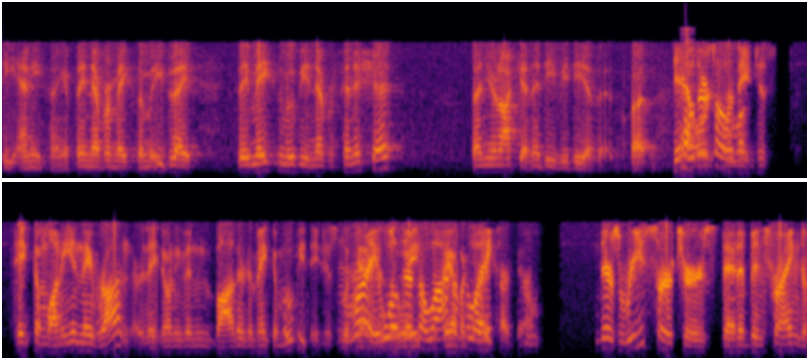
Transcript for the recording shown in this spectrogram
see anything. If they never make the movie, if they if they make the movie and never finish it, then you're not getting a DVD of it. But Yeah, Well, or, there's a or lo- they just take the money and they run, or they don't even bother to make a movie. They just look at right. it as Well, there's a lot of a like there's researchers that have been trying to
